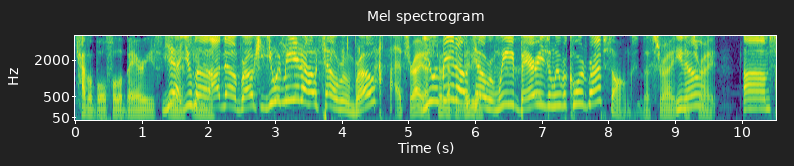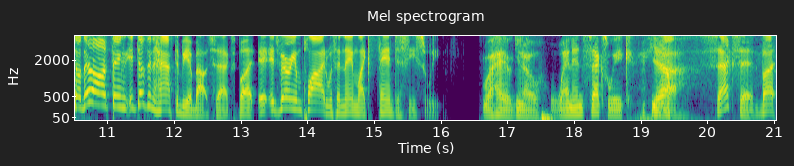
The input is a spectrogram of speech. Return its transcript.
have a bowl full of berries Yeah, you know. love. I know, bro. You and me in a hotel room, bro. that's right you and me in a hotel room. We eat berries and we record rap songs. that's right You know? that's right Um, so there are things. It doesn't have to be about sex, but it, it's very implied with a name like Fantasy Suite. Well hey you know when in sex week you know? Yeah. Sex it. But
